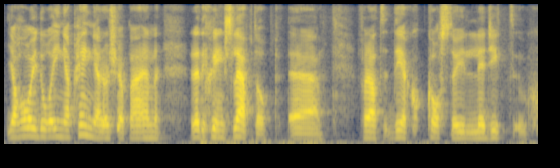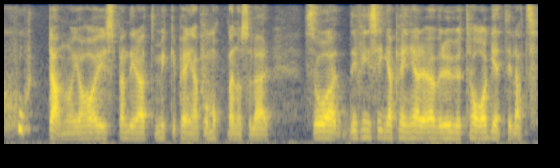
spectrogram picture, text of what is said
jag har ju då inga pengar att köpa en redigeringslaptop. Eh, för att det kostar ju legit skjortan och jag har ju spenderat mycket pengar på moppen och sådär. Så det finns inga pengar överhuvudtaget till att,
